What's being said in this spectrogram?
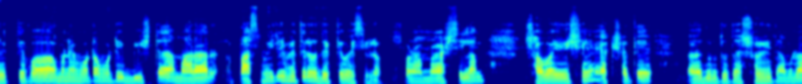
দেখতে পাওয়া মানে মোটামুটি বিষটা মারার পাঁচ মিনিটের ভিতরে ও দেখতে পাইছিল। পর আমরা আসছিলাম, সবাই এসে একসাথে দ্রুততার সহিত আমরা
